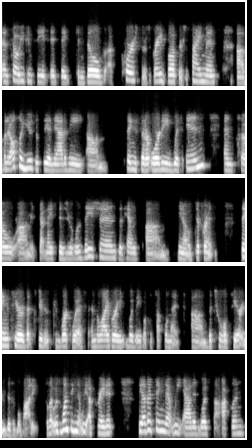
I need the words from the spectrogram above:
And so you can see it, it, they can build a course, there's a grade book, there's assignments, uh, but it also uses the anatomy um, things that are already within. And so um, it's got nice visualizations. It has, um, you know, different things here that students can work with. And the library was able to supplement um, the tools here in Visible Body. So that was one thing that we upgraded. The other thing that we added was the Auckland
